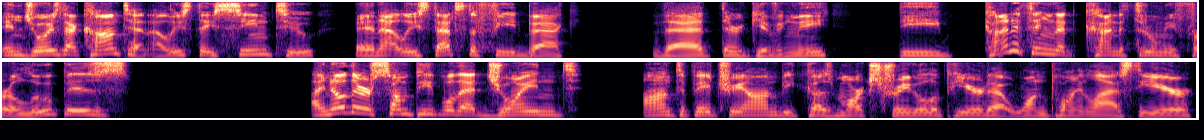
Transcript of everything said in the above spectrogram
enjoys that content. At least they seem to. And at least that's the feedback that they're giving me. The kind of thing that kind of threw me for a loop is I know there are some people that joined onto Patreon because Mark Strigl appeared at one point last year.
